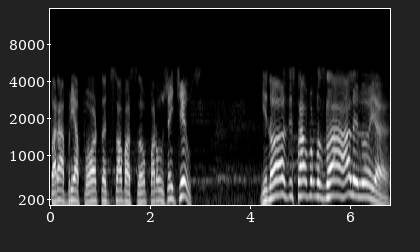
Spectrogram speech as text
para abrir a porta de salvação para os gentios. E nós estávamos lá, aleluia,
